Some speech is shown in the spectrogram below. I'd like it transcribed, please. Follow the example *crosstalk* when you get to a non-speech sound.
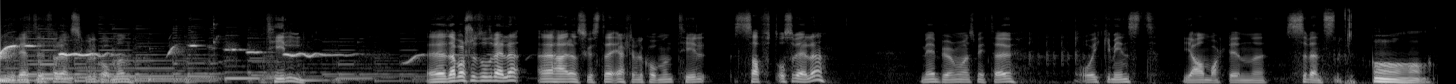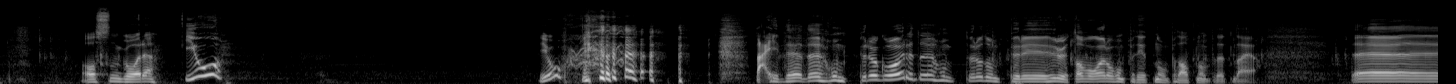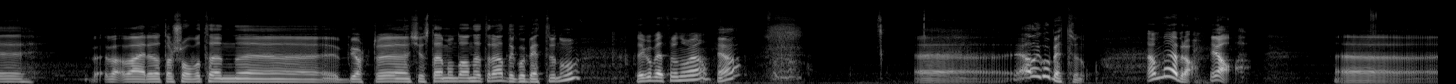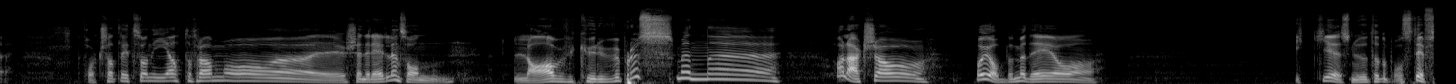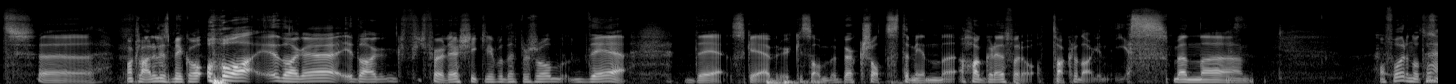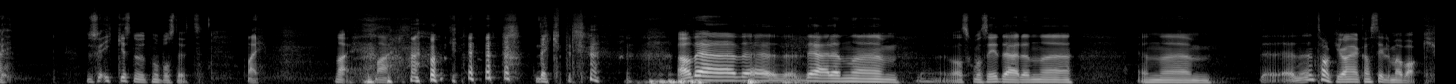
muligheter for å ønske velkommen til Eh, Det er bare slutt å dvele. Eh, Her ønskes det hjertelig velkommen til Saft og Svele med Bjørn Moen Smithaug og ikke minst Jan Martin Svendsen. Åssen går det? Jo, Jo, *laughs* Nei, det, det humper og går. Det humper og dumper i ruta vår, og humpetitten, humpetatten, humpetitten, det, ja. Det hva, hva er det dette showet til en uh, Bjarte Tjøstheim om dagen heter det? Det går bedre nå? det går bedre nå, ja. Ja. uh, ja, det går bedre nå. Ja, men det er bra. Ja. Uh, fortsatt litt sånn i att og fram, og generell en sånn lav kurve pluss, men har lært seg å, å jobbe med det og ikke snu det til noe positivt. Uh, man klarer liksom ikke å *laughs* Å, i dag, i dag føler jeg skikkelig på depresjon. Det, det skal jeg bruke som buckshots til min hagle for å takle dagen. Yes! Men uh, man får noe til. Du skal ikke snu ut noe positivt. Nei. Nei. Nei. *laughs* *laughs* Nekter. Ja, det er, det, det er en eh, Hva skal man si? Det er en en, en, tankegang jeg kan stille meg bak.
